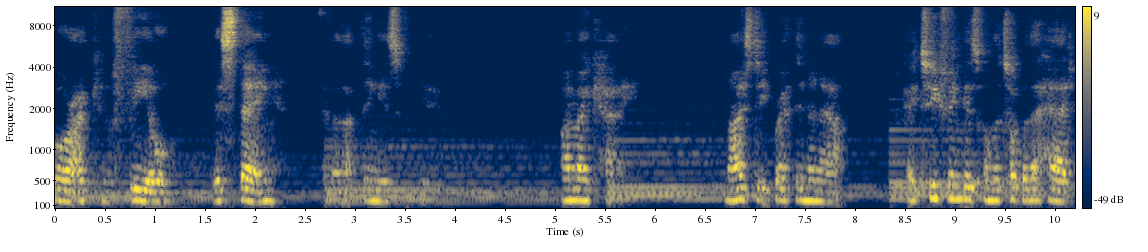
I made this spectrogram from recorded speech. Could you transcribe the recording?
or I can feel this thing, whatever that thing is for you, I'm okay. Nice deep breath in and out. Okay, two fingers on the top of the head.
